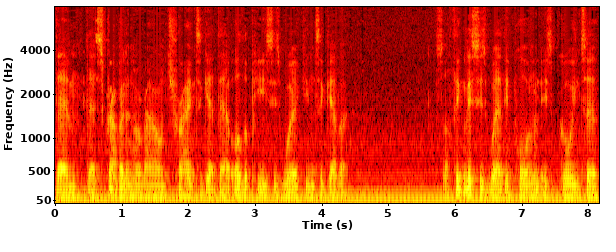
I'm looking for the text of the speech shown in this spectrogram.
then they're scrabbling around trying to get their other pieces working together. So I think this is where the opponent is going to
